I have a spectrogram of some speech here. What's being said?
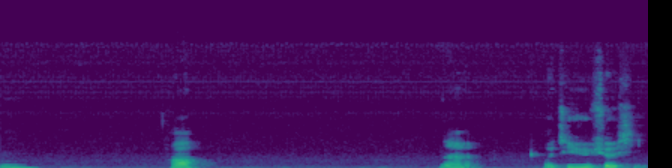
嗯，好，那我继续学习，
